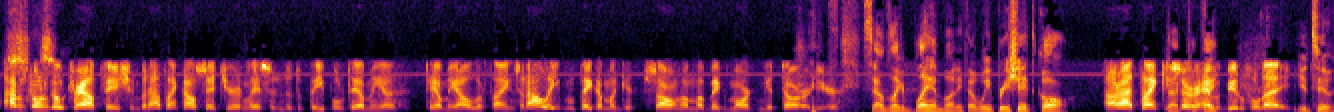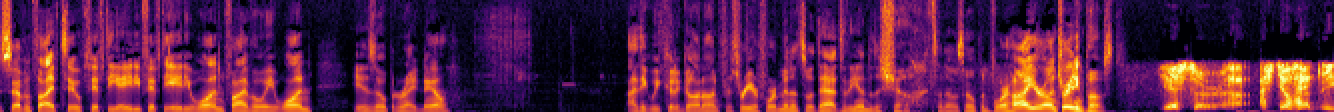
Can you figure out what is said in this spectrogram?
I was going to go trout fishing, but I think I'll sit here and listen to the people tell me uh, tell me all their things, and I'll even pick up a song on my big Martin guitar here. Sounds like a plan, buddy. Though we appreciate the call. All right, thank you, That- sir. Have a beautiful day. You too. 752 5080 5081 5081 is open right now. I think we could have gone on for three or four minutes with that to the end of the show. That's what I was hoping for. Hi, you're on Trading Post. Yes, sir. Uh, I still have the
